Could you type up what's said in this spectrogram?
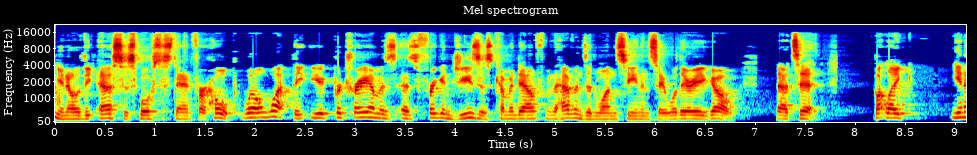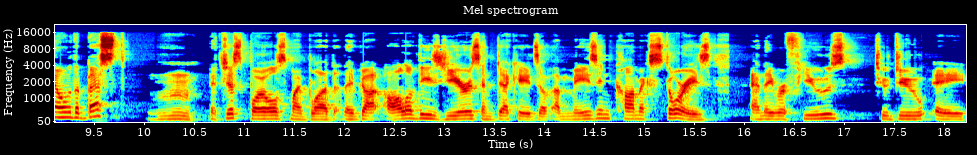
you know, the S is supposed to stand for hope. Well, what? They, you portray him as, as friggin' Jesus coming down from the heavens in one scene and say, well, there you go. That's it. But like, you know, the best, mm, it just boils my blood that they've got all of these years and decades of amazing comic stories and they refuse to do a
